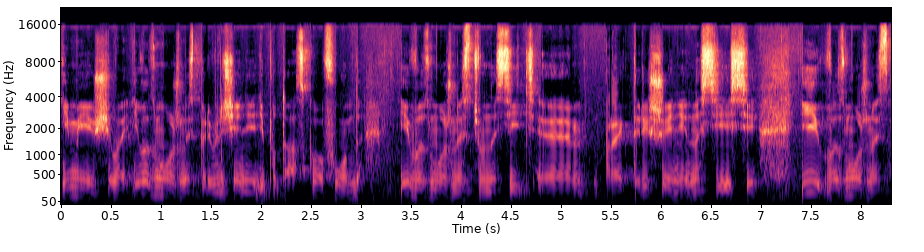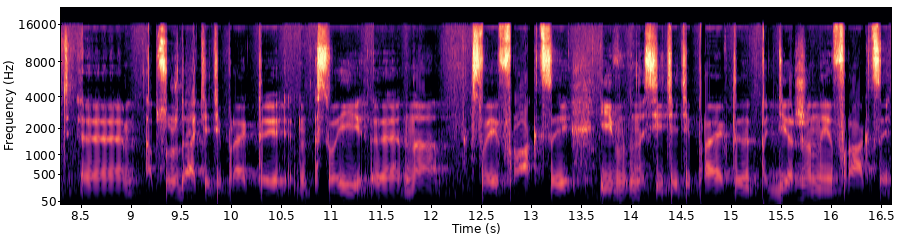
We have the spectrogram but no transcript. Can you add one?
имеющего и возможность привлечения депутатского фонда, и возможность вносить э, проекты решений на сессии, и возможность э, обсуждать эти проекты свои, э, на своей фракции и вносить эти проекты, поддержанные фракции,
